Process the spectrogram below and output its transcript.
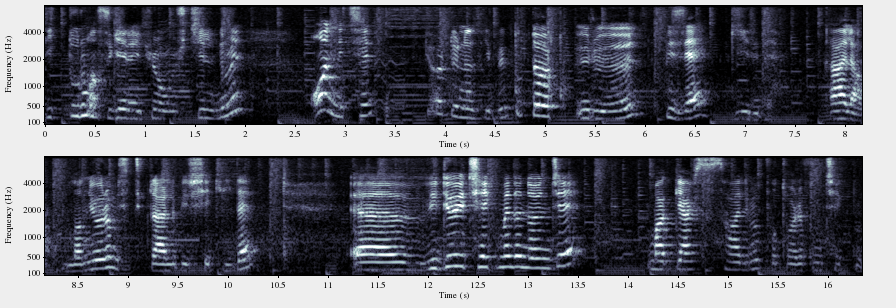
dik durması gerekiyormuş cildimin. Onun için gördüğünüz gibi bu dört ürün bize girdi. Hala kullanıyorum istikrarlı bir şekilde. Ee, videoyu çekmeden önce makyajsız halimin fotoğrafını çektim.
